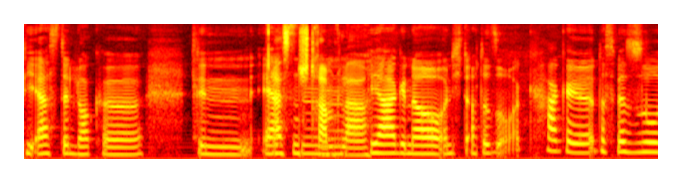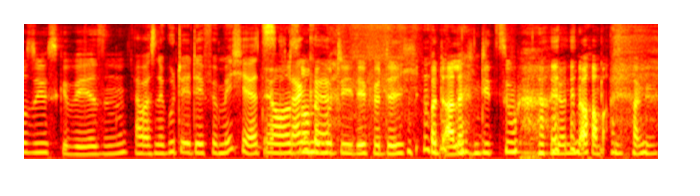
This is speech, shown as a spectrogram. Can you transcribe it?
die erste Locke, den ersten, ersten Strampler. Ja, genau. Und ich dachte so, oh, kacke, das wäre so süß gewesen. Aber ist eine gute Idee für mich jetzt. Ja, ist noch eine gute Idee für dich und alle, die zuhören und noch am Anfang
